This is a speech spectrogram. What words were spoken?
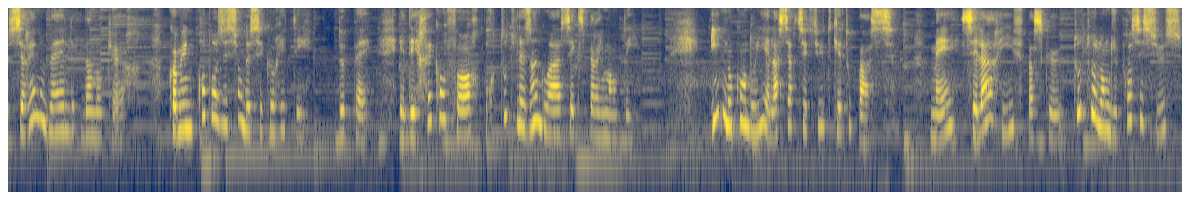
se renouvelle dans nos cœurs, comme une proposition de sécurité, de paix et de réconfort pour toutes les angoisses expérimentées. Il nous conduit à la certitude que tout passe. Mais cela arrive parce que tout au long du processus,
